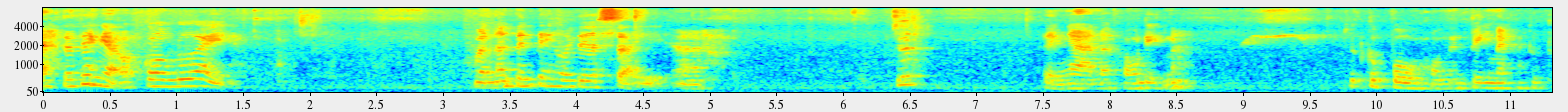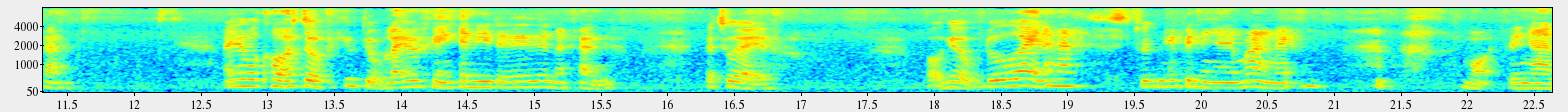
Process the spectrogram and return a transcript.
อะเต้งๆอยากเอากล้องด้วยวันนั้นเต้งๆเราจะใส่อ่าชุดแต่งงานนะของเด็กนะ ชุดกระโปรงของเต้งนะคะทุกท่านไอ้ว่าขอจบคลิปจบไลฟ์เพียงแค่นี้เด้อนะคะก็ช่วยบอกหยบด้วยนะคะชุดนี้เป็นยังไงบ้างนะคะเหมาะแต่งงาน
